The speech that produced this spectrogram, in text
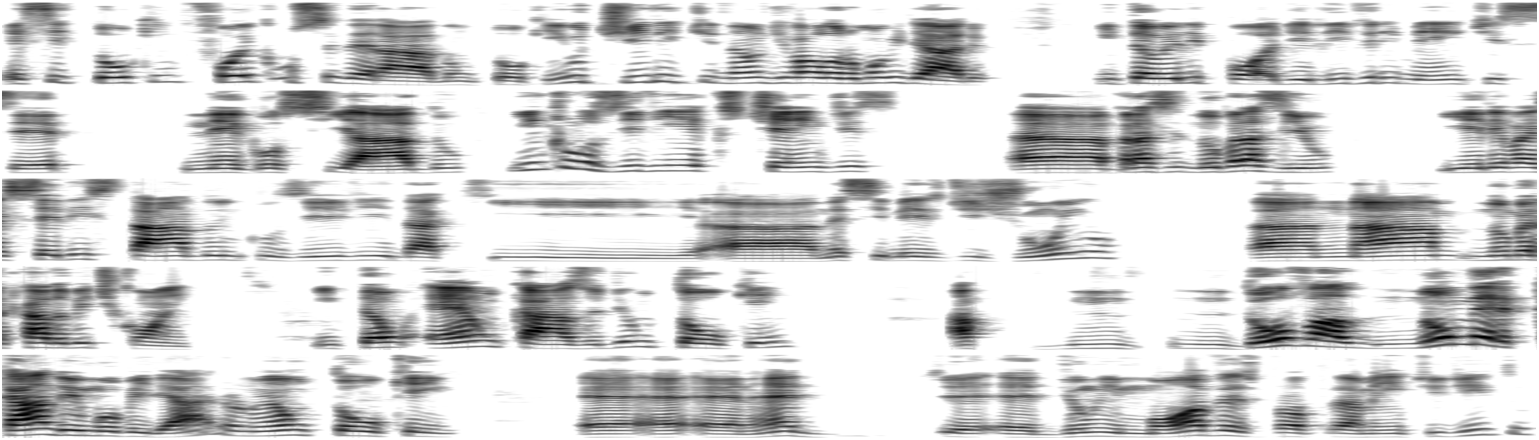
esse token foi considerado um token utility, não de valor imobiliário. Então, ele pode livremente ser negociado, inclusive em exchanges uh, no Brasil. E ele vai ser listado, inclusive, daqui uh, nesse mês de junho uh, na, no mercado Bitcoin. Então, é um caso de um token do, no mercado imobiliário, não é um token é, é, é, né, de, é, de um imóvel propriamente dito,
